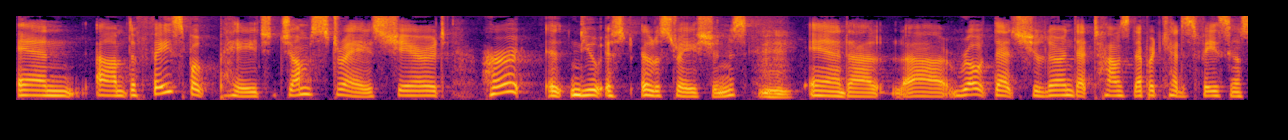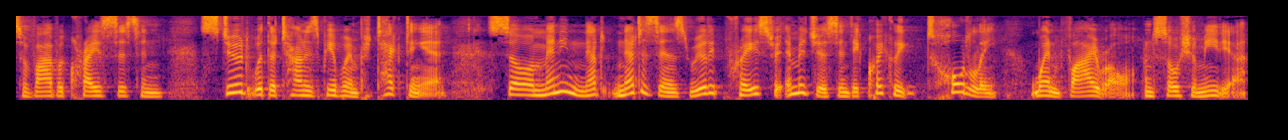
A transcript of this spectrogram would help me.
And um, the Facebook page Jump Strays shared her uh, new illustrations and uh, uh, wrote that she learned that Taiwan's leopard cat is facing a survival crisis and stood with the Taiwanese people in protecting it. So many net- netizens really praised her images and they quickly, totally went viral on social media.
